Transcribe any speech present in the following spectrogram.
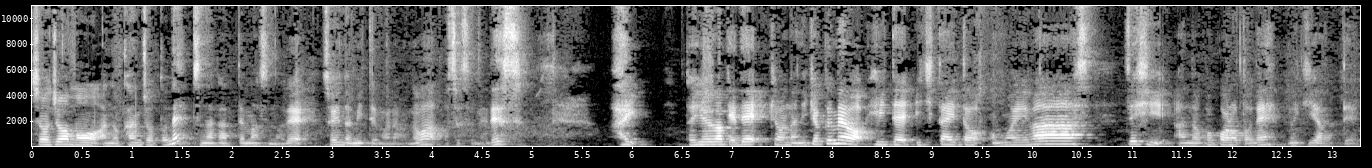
症状も、あの、感情とね、つながってますので、そういうのを見てもらうのはおすすめです。はい。というわけで、今日の2曲目を弾いていきたいと思います。ぜひ、あの、心とね、向き合って、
